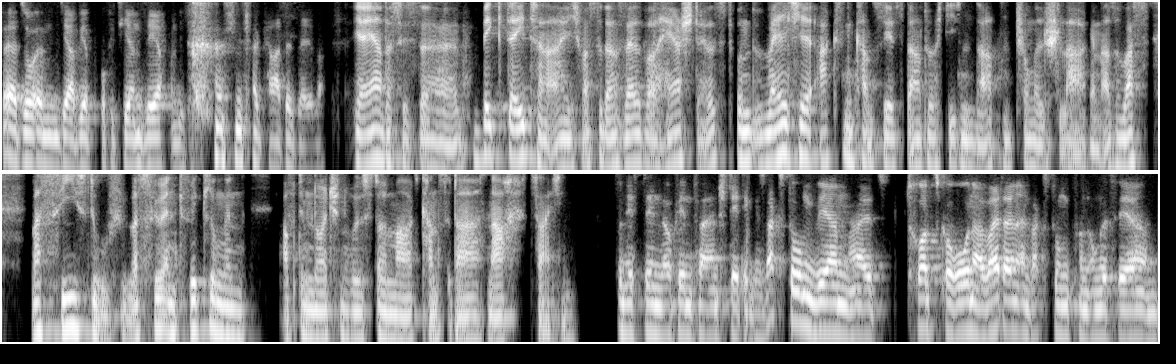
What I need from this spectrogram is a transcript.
Also ähm, ja, wir profitieren sehr von dieser, dieser Karte selber. Ja, ja, das ist äh, Big Data eigentlich, was du da selber herstellst. Und welche Achsen kannst du jetzt da durch diesen Datendschungel schlagen? Also was, was siehst du? Was für Entwicklungen auf dem deutschen Röstermarkt kannst du da nachzeichnen? Zunächst sehen wir auf jeden Fall ein stetiges Wachstum. Wir haben halt trotz Corona weiterhin ein Wachstum von ungefähr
